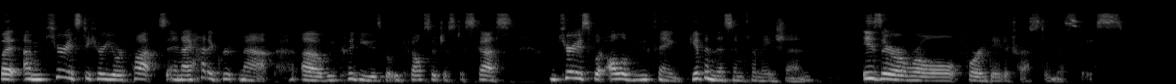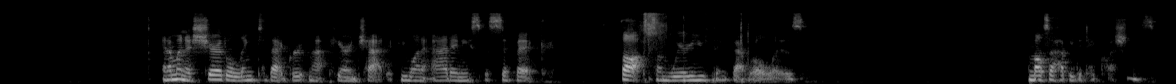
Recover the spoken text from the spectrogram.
but I'm curious to hear your thoughts. And I had a group map uh, we could use, but we could also just discuss. I'm curious what all of you think, given this information, is there a role for a data trust in this space? And I'm going to share the link to that group map here in chat if you want to add any specific thoughts on where you think that role is. I'm also happy to take questions.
